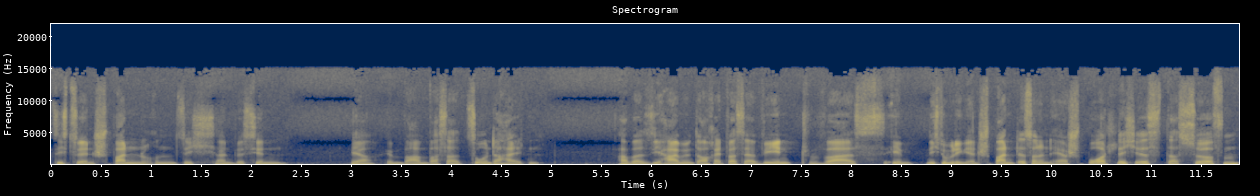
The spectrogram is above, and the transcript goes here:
sich zu entspannen und sich ein bisschen ja, im warmen Wasser zu unterhalten aber Sie haben eben auch etwas erwähnt, was eben nicht unbedingt entspannt ist, sondern eher sportlich ist, das Surfen.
